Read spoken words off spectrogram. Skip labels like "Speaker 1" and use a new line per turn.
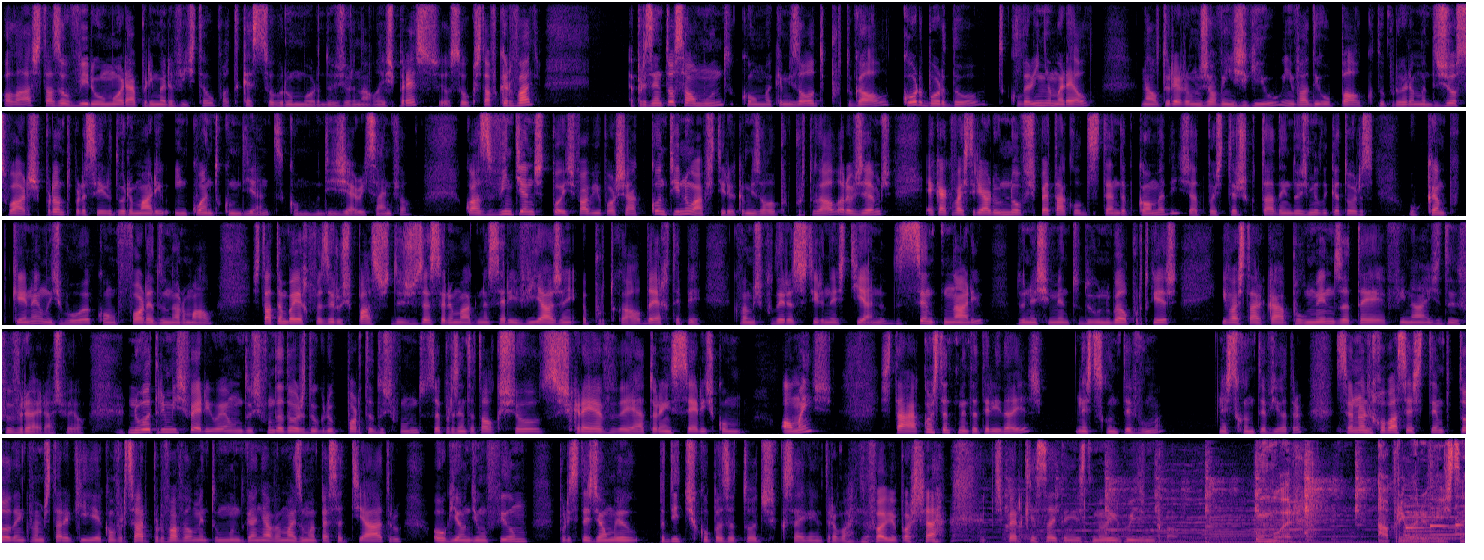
Olá, estás a ouvir o Humor à Primeira Vista, o podcast sobre o humor do Jornal Expresso. Eu sou o Gustavo Carvalho. Apresentou-se ao mundo com uma camisola de Portugal, cor bordeaux, de colarinho amarelo. Na altura era um jovem esguio, invadiu o palco do programa de Jô Soares, pronto para sair do armário enquanto comediante, como diz Jerry Seinfeld. Quase 20 anos depois, Fábio Porchat continua a vestir a camisola por Portugal. Ora, vejamos, é cá que vai estrear o novo espetáculo de stand-up comedy, já depois de ter escutado em 2014 o Campo Pequeno, em Lisboa, com Fora do Normal. Está também a refazer os passos de José Saramago na série Viagem a Portugal, da RTP, que vamos poder assistir neste ano, de centenário do nascimento do Nobel Português e vai estar cá pelo menos até finais de fevereiro, acho eu. No outro hemisfério é um dos fundadores do grupo Porta dos Fundos, apresenta talk shows, escreve, é ator em séries como Homens, está constantemente a ter ideias. Neste segundo teve uma, neste segundo teve outra. Se eu não lhe roubasse este tempo todo em que vamos estar aqui a conversar, provavelmente o mundo ganhava mais uma peça de teatro ou o guião de um filme. Por isso, desde já o meu pedido de desculpas a todos que seguem o trabalho do Fábio Porchat. Espero que aceitem este meu egoísmo.
Humor à primeira vista.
